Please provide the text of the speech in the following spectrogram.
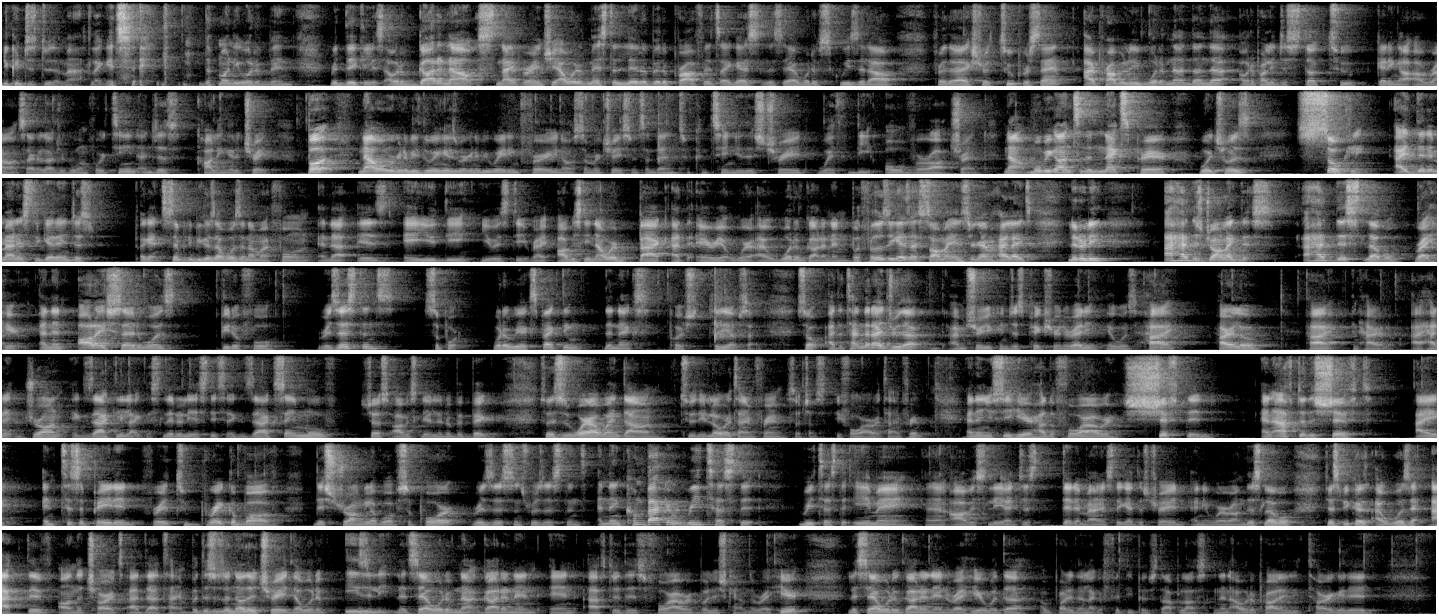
You could just do the math. Like it's, the money would have been ridiculous. I would have gotten out sniper entry. I would have missed a little bit of profits. I guess let's say I would have squeezed it out for the extra 2%. I probably would have not done that. I would have probably just stuck to getting out around psychological 114 and just calling it a trade. But now what we're gonna be doing is we're gonna be waiting for you know some retracements and then to continue this trade with the overall trend. Now moving on to the next pair, which was so clean. I didn't manage to get in just again simply because I wasn't on my phone, and that is AUD USD, right? Obviously now we're back at the area where I would have gotten in. But for those of you guys that saw my Instagram highlights, literally I had this drawn like this. I had this level right here, and then all I said was beautiful resistance support. What are we expecting? The next push to the upside. So at the time that I drew that, I'm sure you can just picture it already. It was high, higher low, high, and higher low. I had it drawn exactly like this. Literally, it's this exact same move, just obviously a little bit bigger. So this is where I went down to the lower time frame, such as the four hour time frame. And then you see here how the four hour shifted. And after the shift, I anticipated for it to break above this strong level of support, resistance, resistance, and then come back and retest it, retest the EMA. And then obviously I just didn't manage to get this trade anywhere around this level just because I wasn't active on the charts at that time. But this is another trade that would have easily, let's say I would have not gotten in, in after this four hour bullish candle right here. Let's say I would have gotten in right here with the, I would probably done like a 50 pip stop loss. And then I would have probably targeted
